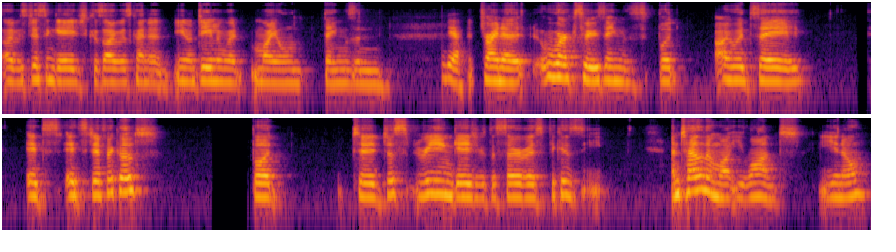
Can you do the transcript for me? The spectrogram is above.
I was disengaged because I was kind of you know dealing with my own things and Yeah. trying to work through things. But I would say it's it's difficult, but to just re-engage with the service because and tell them what you want. You know,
